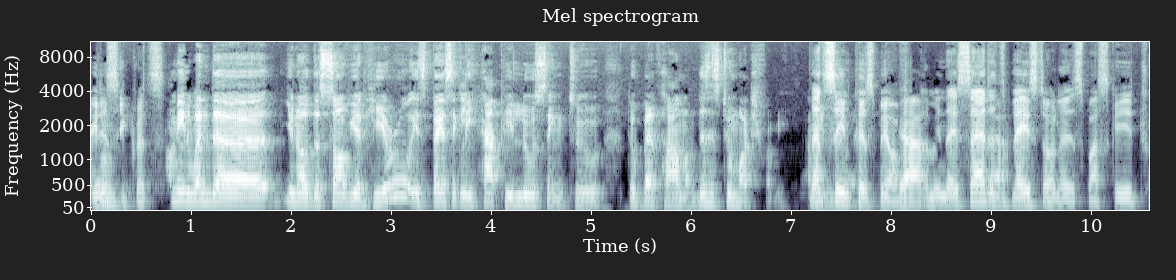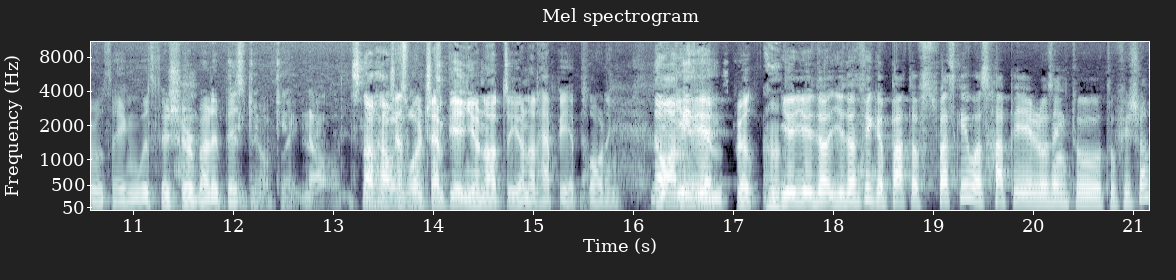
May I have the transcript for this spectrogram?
Peter secrets. I mean, when the you know the Soviet hero is basically happy losing to to Beth Harmon, this is too much for me. I That mean, scene uh, pissed me off. Yeah. I mean, they said it's based on a Spassky true thing with Fischer, but it pissed me off. okay, Like, no, it's not how it chessboard works. champion, you're not you're not happy applauding. No, I mean, Yeah. Thrill- You you don't you don't think a part of Spassky was happy losing to to Fischer?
